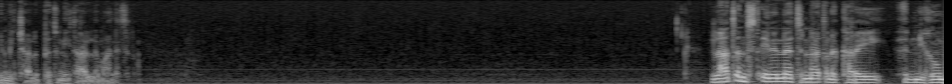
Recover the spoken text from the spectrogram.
የሚቻልበት ሁኔታ አለ ማለት ነው። ለአጥንት ጤንነትና ጥንካሬ እንዲሁም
